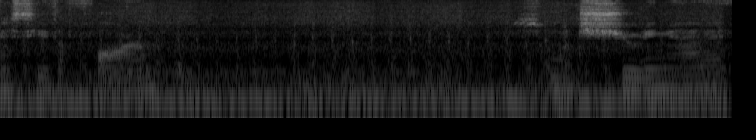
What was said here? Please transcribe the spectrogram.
Oh, see the farm. Someone's shooting at it.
